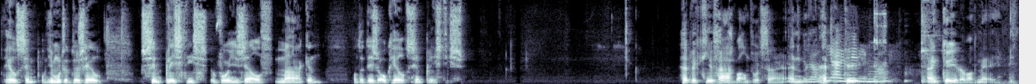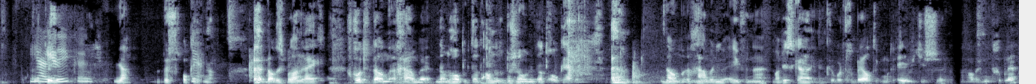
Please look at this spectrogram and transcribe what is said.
Heel simpel. Je moet het dus heel simplistisch voor jezelf maken. Want het is ook heel simplistisch. Heb ik je vraag beantwoord, Sarah? En, heb, ja, helemaal. En kun je er wat mee? Ja, zeker. Ja, dus oké. Okay, nou, dat is belangrijk. Goed, dan gaan we, dan hoop ik dat andere personen dat ook hebben. Dan gaan we nu even naar Mariska. Ik word gebeld, ik moet eventjes, uh, dat had ik niet gepland.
